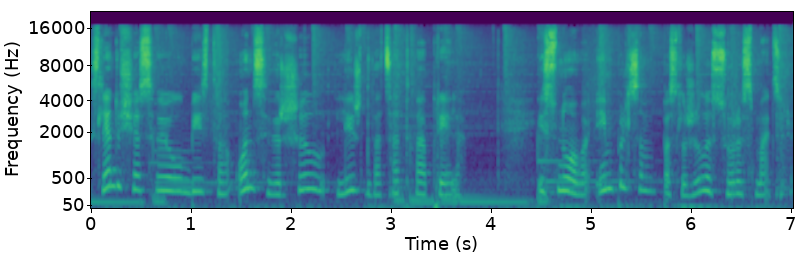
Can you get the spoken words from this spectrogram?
Следующее свое убийство он совершил лишь 20 апреля. И снова импульсом послужила ссора с матерью.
